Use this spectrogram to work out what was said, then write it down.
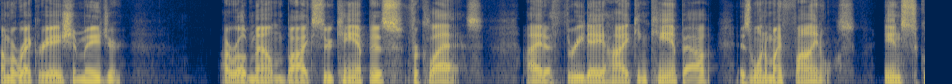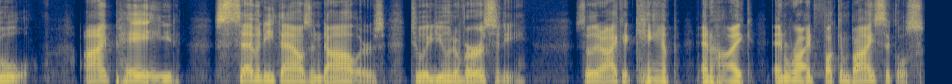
I'm a recreation major. I rode mountain bikes through campus for class. I had a three day hike and camp out as one of my finals in school. I paid $70,000 to a university so that I could camp and hike and ride fucking bicycles.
